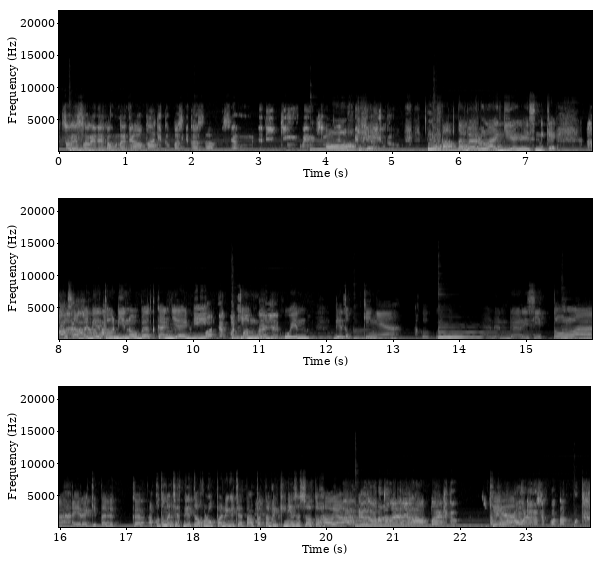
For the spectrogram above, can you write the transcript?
sore-sorenya kamu nanya apa gitu pas kita habis yang jadi king queen king Oh, oke. gitu. ini fakta baru lagi ya guys ini kayak aku sama dia tuh dinobatkan jadi Banyak king dan queen dia tuh kingnya dari situ lah. Akhirnya kita deket aku tuh ngechat dia tuh aku lupa dia ngechat apa tapi kayaknya sesuatu hal yang Ada kamu tuh nanya apa gitu. Tapi Kayak- emang udah nge-save kontakmu tuh.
